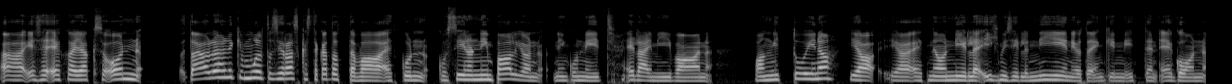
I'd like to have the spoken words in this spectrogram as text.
Ää, ja se eka jakso on tai oli ainakin mulle tosi raskasta katsottavaa, että kun, kun siinä on niin paljon niin kuin niitä eläimiä vaan vangittuina ja, ja että ne on niille ihmisille niin jotenkin niiden egon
